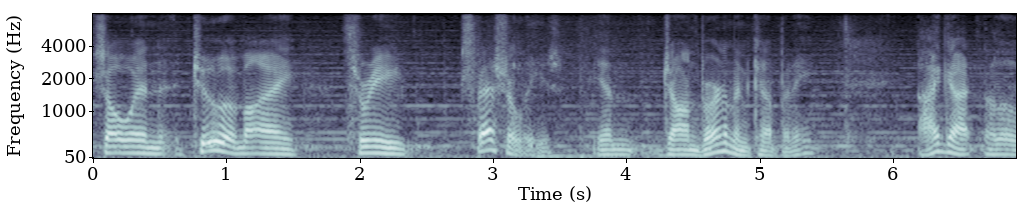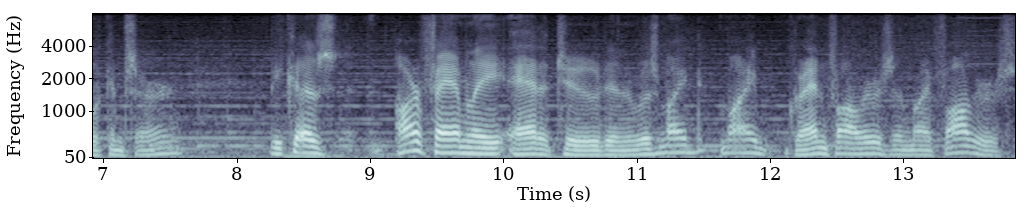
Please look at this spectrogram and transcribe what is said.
So in two of my three specialties in John Burnham and Company, I got a little concerned because our family attitude, and it was my my grandfather's and my father's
